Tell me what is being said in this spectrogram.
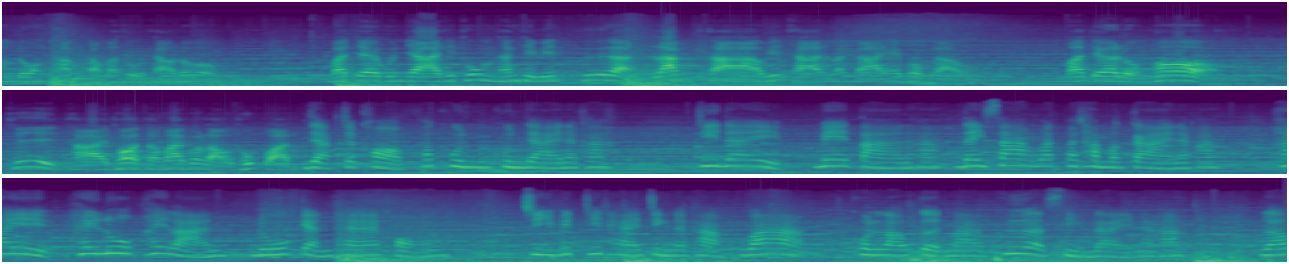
ำดวงธรรมกลับมาสู่ชาวโลก มาเจอคุณยายที่ทุ่มทั้งชีวิตเพื่อรักษาวิชาธรรมกายให้พวกเรา มาเจอหลวงพ่อที่ถ่ายทอดธรรมะให้พวกเราทุกวัน อยากจะขอบพระคุณคุณยายนะคะ ที่ได้เมตตานะคะ ได้สร้างวัดพระธรรมกายนะคะ ให้ให้ลูกให้หลานรู้แก่นแท้ของชีวิตที่แท้จริงนะคะ ว่าคนเราเกิดมาเพื่อสิ่งใดนะคะ แล้ว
